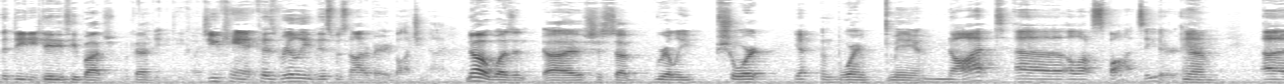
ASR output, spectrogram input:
The DDT. DDT botch. The Okay. DDT botch. You can't because really this was not a very botchy night. No, it wasn't. Uh, it was just a really short Yep. and boring mania. not uh, a lot of spots either. And Yeah. uh,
